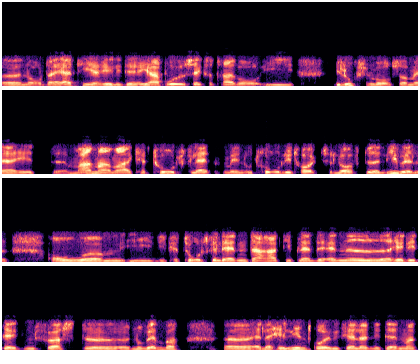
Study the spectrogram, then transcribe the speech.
øh, når der er de her helligdage. Jeg har boet 36 år i, i Luxembourg, som er et øh, meget, meget, meget katolsk land, men utroligt højt til loftet alligevel. Og øh, i de katolske lande, der har de blandt andet helligdag den 1. Øh, november, øh, eller helgen, tror jeg, vi kalder den i Danmark.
